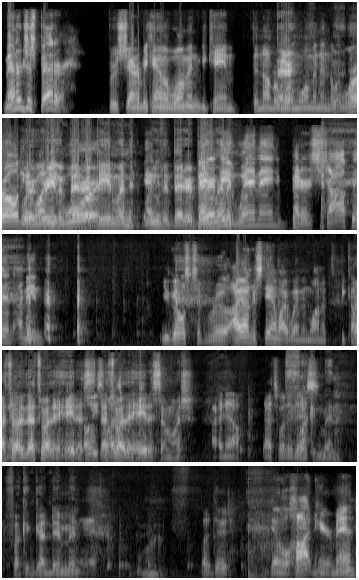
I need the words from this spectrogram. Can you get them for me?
men are just better. Bruce Jenner became a woman, became the number Better. one woman in the world. We're, we're the even better at being women. Yeah, we're even better at better being at women. being women, better at shopping. I mean, you girls should really. I understand why women want to become. That's men. why. That's why they hate us. That's why they hate us so much. I know. That's what it is. Fucking men. Fucking goddamn men. Yeah. Oh, dude, getting a little hot in here, man.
